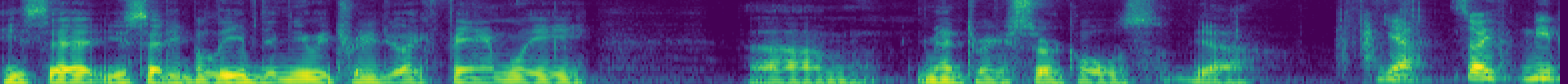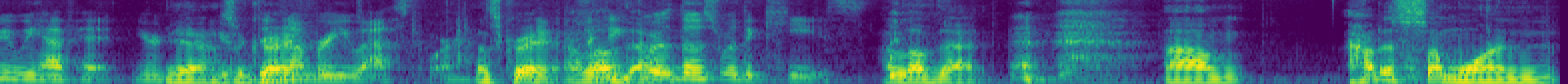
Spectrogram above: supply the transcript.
he said, you said he believed in you. He treated you like family, um, mentoring circles. Yeah, Yeah, so I, maybe we have hit your, Yeah, your the number you asked for. that's great. I I love think that. those were the keys. I love that. um, how does someone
